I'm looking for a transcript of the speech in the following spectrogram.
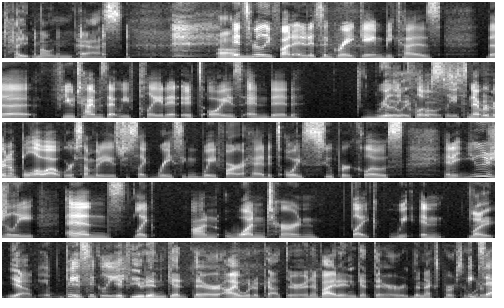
tight mountain pass. it's Um, really fun and it's a great game because the few times that we've played it, it's always ended really, Really closely. close, It's never yeah. been a blowout where somebody is just like racing way far ahead. It's always super close and it usually ends like on one turn. Like we in like yeah. it if- basically if, you didn't get there, I would have got there, and if I didn't get there, the next person would have got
